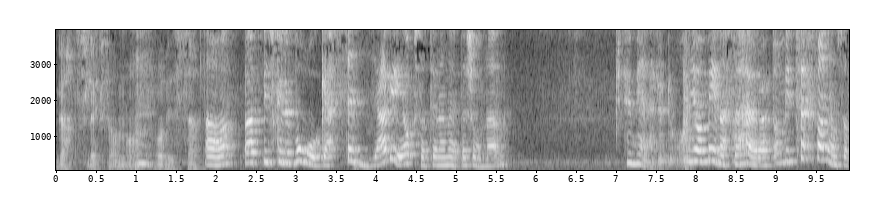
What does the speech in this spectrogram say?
guts liksom och, Mm. och visa. Ja, och att vi skulle våga säga det också till den här personen. Hur menar du då? Jag menar så här att om vi träffar någon som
